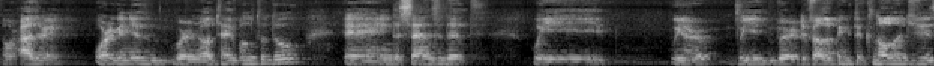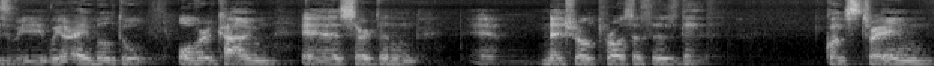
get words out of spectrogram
or other organisms were not able to do, uh, in the sense that we we are we were developing technologies. We we are able to overcome uh, certain um, natural processes that constrain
